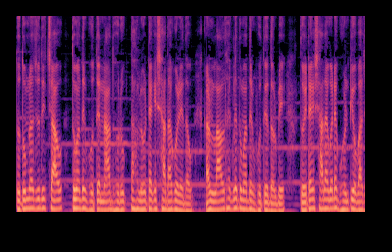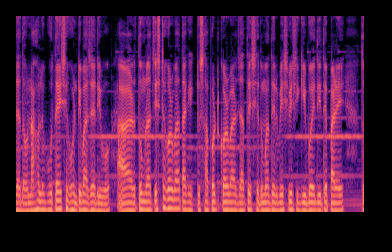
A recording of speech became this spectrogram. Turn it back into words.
তো তোমরা যদি চাও তোমাদের ভূতে না ধরুক, তাহলে ওটাকে সাদা করে দাও। কারণ লাল থাকলে তোমাদের ভূতে ধরবে। তো এটাকে সাদা করে ঘন্টিও বাজায় দাও না হলে ভূতে এসে ঘন্টি বাজায় দিব। আর তোমরা চেষ্টা করবা তাকে একটু সাপোর্ট করবা যাতে সে তোমাদের বেশি বেশি গিবয়ে দিতে পারে। তো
